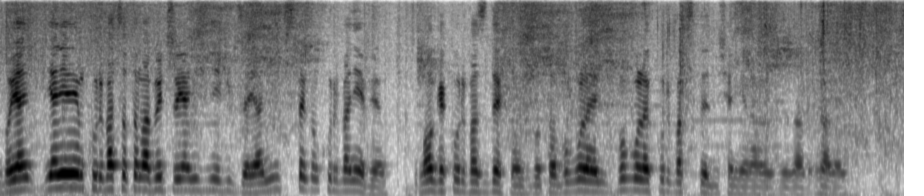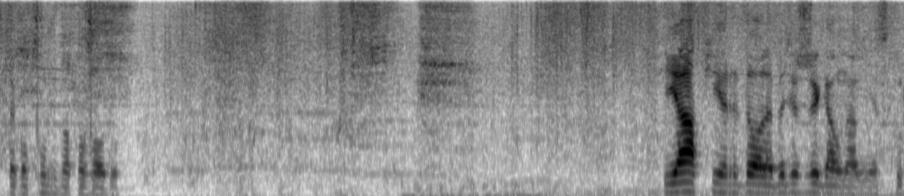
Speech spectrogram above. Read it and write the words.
Bo ja, ja nie wiem kurwa co to ma być, że ja nic nie widzę, ja nic z tego kurwa nie wiem. Mogę kurwa zdechnąć, bo to w ogóle, w ogóle kurwa wstyd mi się nie należy ża- żaden z tego kurwa powodu. Ja pierdolę, będzie żygał na mnie, skur...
